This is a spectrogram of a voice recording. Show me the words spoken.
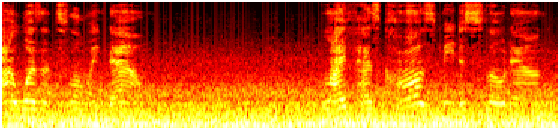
I wasn't slowing down. Life has caused me to slow down.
